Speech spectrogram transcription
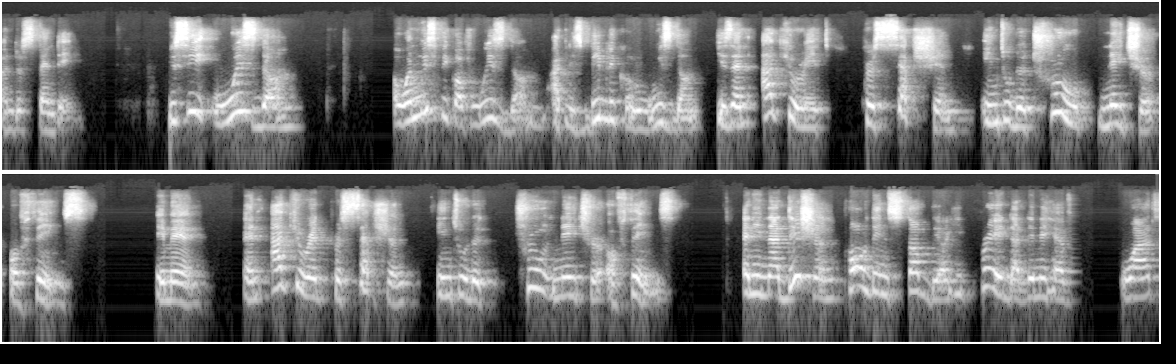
understanding. You see, wisdom, when we speak of wisdom, at least biblical wisdom, is an accurate perception into the true nature of things. Amen. An accurate perception into the true nature of things. And in addition, Paul didn't stop there. He prayed that they may have what?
